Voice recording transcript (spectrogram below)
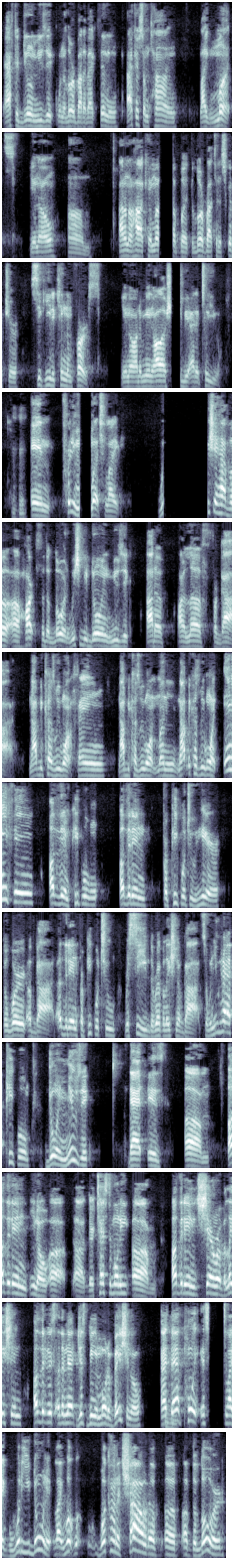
after doing music, when the Lord brought it back to me, after some time, like months, you know, um, I don't know how it came up, but the Lord brought to the scripture, seek ye the kingdom first. You know what I mean? All else should be added to you. hmm And pretty much like we we should have a, a heart for the Lord. We should be doing music out of our love for God. Not because we want fame, not because we want money, not because we want anything other than people other than for people to hear the word of God, other than for people to receive the revelation of God. So when you have people doing music that is um other than you know uh uh their testimony um other than sharing revelation other than this other than that just being motivational at Mhm. that point it's like what are you doing? It like what what, what kind of child of of, of the lord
